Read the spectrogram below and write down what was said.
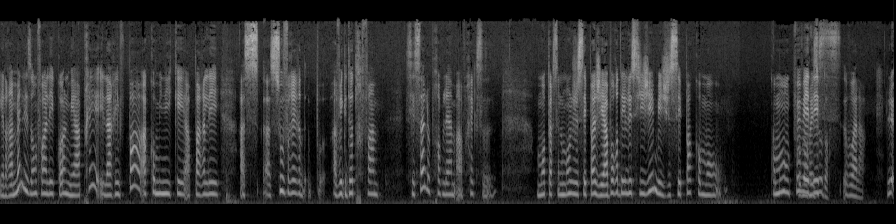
Ils ramènent les enfants à l'école, mais après, ils n'arrivent pas à communiquer, à parler, à, s'ouvrir avec d'autres femmes. C'est ça le problème. Après, que moi, personnellement, je ne sais pas, j'ai abordé le sujet, mais je ne sais pas comment, comment on peut Comment aider. résoudre. Voilà. Le,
